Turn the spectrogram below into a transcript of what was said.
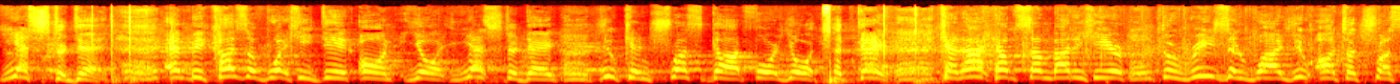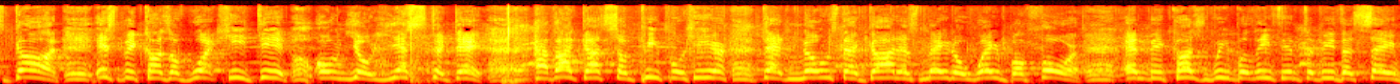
yesterday. And because of what he did on your yesterday, you can trust God for your today. Can I help somebody here? The reason why you ought to trust God is because of what he did on your yesterday. Have I got some people here that knows that God has made a way before and because we believe him to be the same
